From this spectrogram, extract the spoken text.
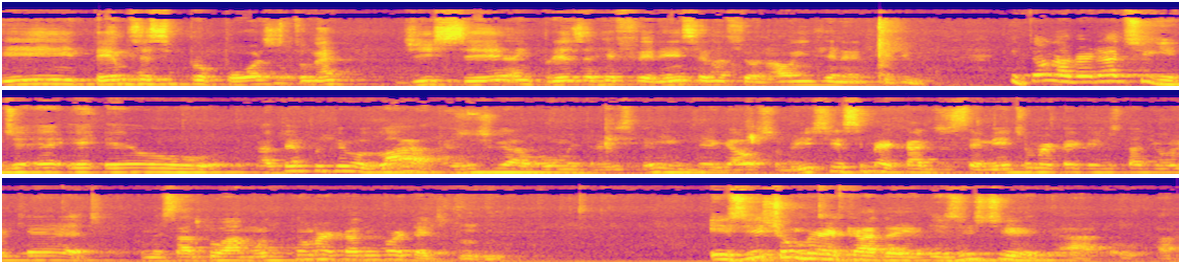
e temos esse propósito né, de ser a empresa referência nacional em genética de milho. Então, na verdade, é o seguinte, é, é, eu, até porque eu, lá a gente gravou uma entrevista bem legal sobre isso, e esse mercado de semente é um mercado que a gente está de olho que é começar a atuar muito, porque é um mercado importante. Uhum. Existe um mercado, existe a, a,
